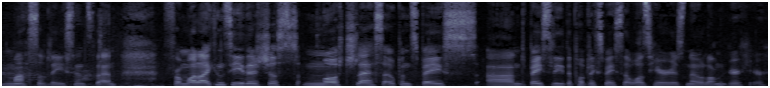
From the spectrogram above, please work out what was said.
massively since then. From what I can see, there's just much less open space, and basically, the public space that was here is no longer here.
